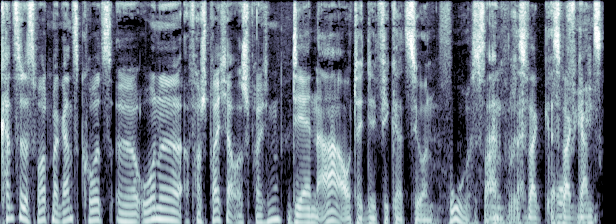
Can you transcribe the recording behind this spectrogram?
Kannst du das Wort mal ganz kurz äh, ohne Versprecher aussprechen? DNA-Authentifikation. Huh, es war, es war, es war ganz,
